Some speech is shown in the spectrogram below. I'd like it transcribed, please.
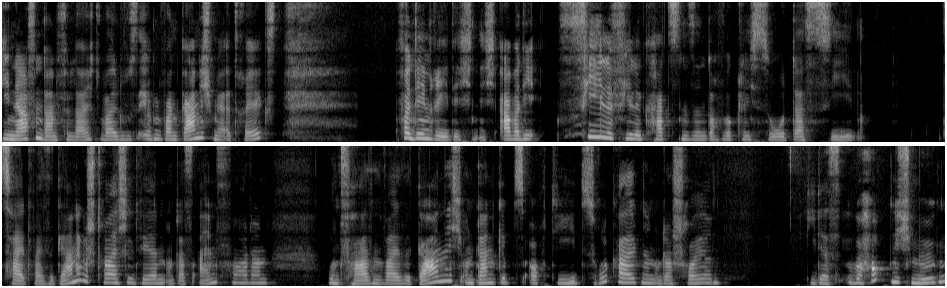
Die nerven dann vielleicht, weil du es irgendwann gar nicht mehr erträgst. Von denen rede ich nicht. Aber die viele, viele Katzen sind doch wirklich so, dass sie zeitweise gerne gestreichelt werden und das einfordern und phasenweise gar nicht. Und dann gibt es auch die Zurückhaltenden oder Scheuen, die das überhaupt nicht mögen.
